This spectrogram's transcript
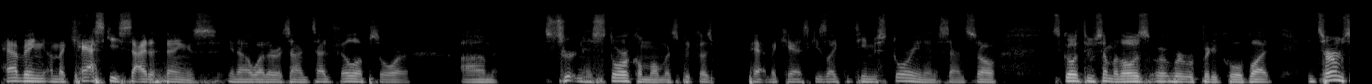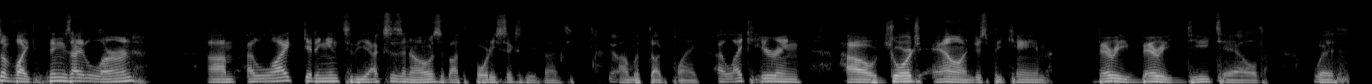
having a McCaskey side of things, you know, whether it's on Ted Phillips or um, certain historical moments, because Pat McCaskey's like the team historian in a sense. So let's go through some of those. Were, were pretty cool. But in terms of like things I learned, um, I liked getting into the X's and O's about the 46 defense Yeah. um, with Doug Plank. I like hearing how George Allen just became very, very detailed with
